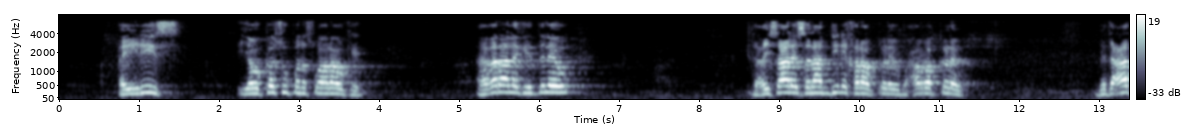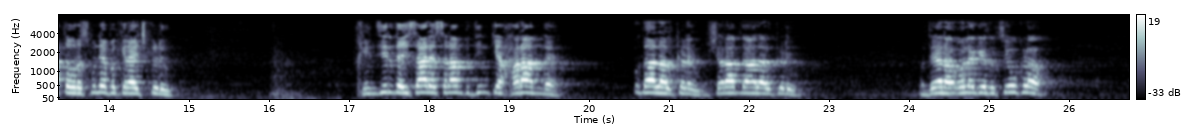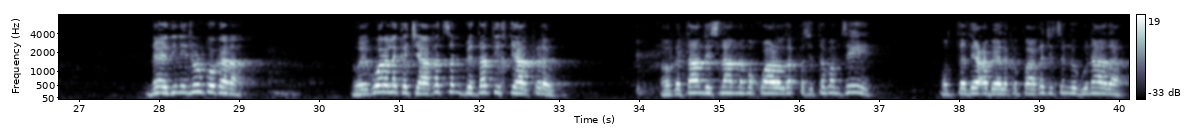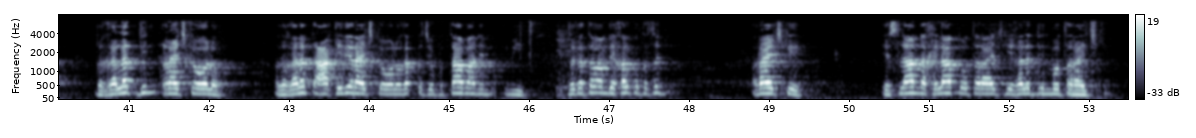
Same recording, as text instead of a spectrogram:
ایریس یو کسو په نسواراو کې هغه را لګیدلو د عیسی علی السلام دین خراب کړو محرف کړو بدعات او رسمونه په کرایچ کړو خنزیر د عیسی علی السلام په دین کې حرام ده او دا لال کړو شراب دا لال کړو نو دا را اولګه د څو کړه نه دیني جوړ کو کنه نو ګوره لکه چې هغه څنګه بدعت اختیار کړو او کتان د اسلام نه مخ واړو دغه څه تبم سي مبتدع به لکه پاغه چې څنګه ګناه ده د غلط دین راج کولو او د غلط عقیده راج کولو دغه چې په تابانه وی ځکه ته هم د خلکو ته څه راج کې اسلام د خلاف په تراج کې غلط دین مو تراج کې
